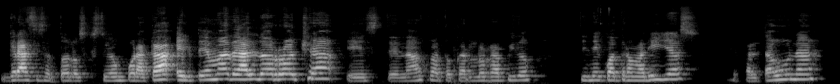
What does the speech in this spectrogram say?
gracias a todos los que estuvieron por acá. El tema de Aldo Rocha, este, nada más para tocarlo rápido, tiene cuatro amarillas, le falta una.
